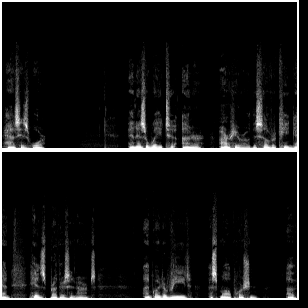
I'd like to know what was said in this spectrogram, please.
has his war. And as a way to honor our hero, the Silver King, and his brothers in arms, I'm going to read a small portion of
